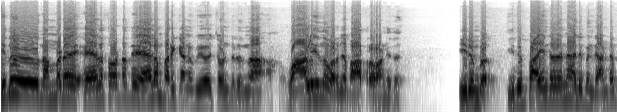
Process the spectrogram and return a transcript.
ഇത് നമ്മുടെ ഏലത്തോട്ടത്തിൽ ഏലം പറിക്കാൻ ഉപയോഗിച്ചുകൊണ്ടിരുന്ന വാളി എന്ന് പറഞ്ഞ പാത്രമാണിത്. ഇരുമ്പ്. ഇതിപ്പോ അതിന്റെ തന്നെ അലുമിനിയം. രണ്ടും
